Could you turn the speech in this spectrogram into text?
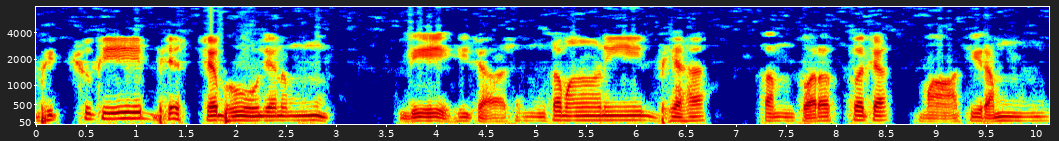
भिक्षुकेभ्यश्च भोजनम् देहि चाशंसमानेभ्यः सन्त्वरस्व च माचिरम्।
